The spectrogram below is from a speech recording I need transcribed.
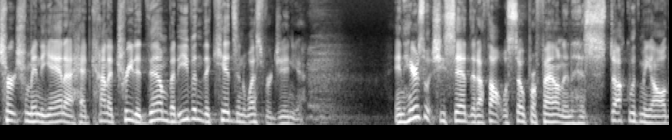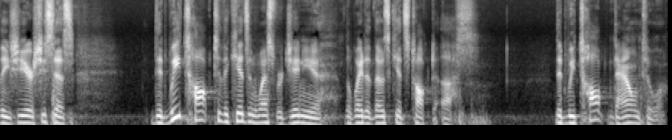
church from Indiana had kind of treated them, but even the kids in West Virginia. And here's what she said that I thought was so profound and has stuck with me all these years. She says, Did we talk to the kids in West Virginia the way that those kids talked to us? Did we talk down to them?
